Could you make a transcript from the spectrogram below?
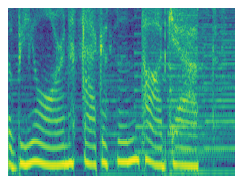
The Bjorn Akesson Podcast.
